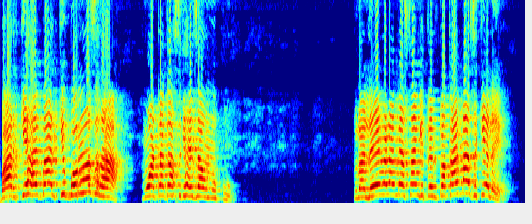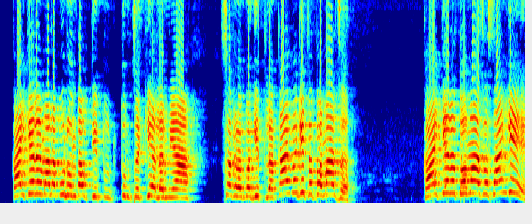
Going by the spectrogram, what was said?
बारकी हाय बारकी बनूनच राहा. मोठा घास घ्याय जाऊ नको. तुला लय वेळा मी सांगितलं तो काय माझं केलंय? काय केलंय मला बोलून दावती तू तुमचं केलं म्या सगळं बघितलं. काय बघितलं तो माझं? काय केलं तो माझं? सांगे.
